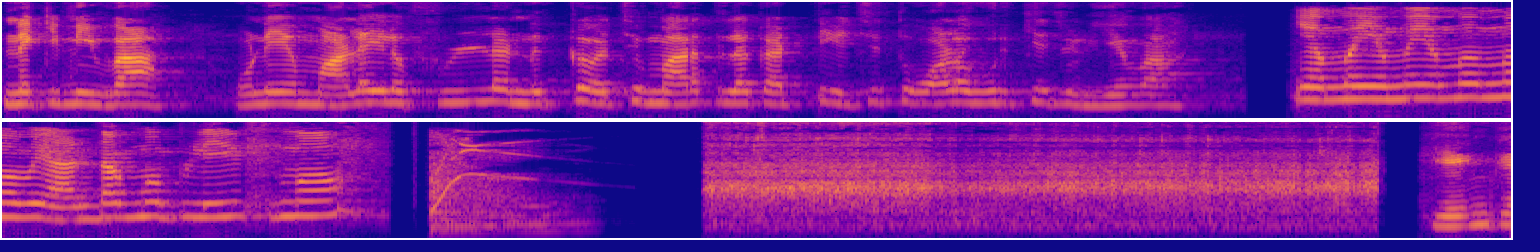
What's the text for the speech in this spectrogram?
இன்னைக்கு நீ வா. உன்னைய மலையில ஃபுல்லா நிக்க வச்சு மரத்துல கட்டி வச்சு தோலை உரிக்க சொல்லியே வா. எம்மா எம்மா எம்மா வேண்டாம்மா ப்ளீஸ்மா எங்க?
